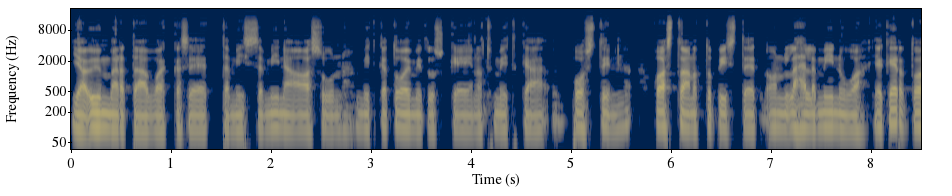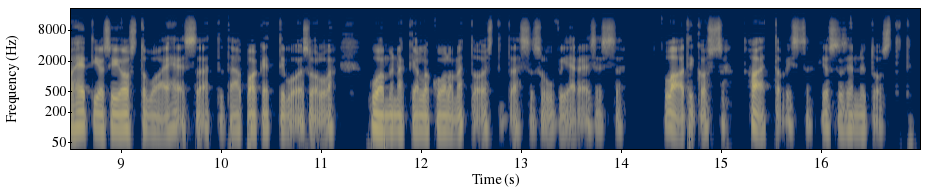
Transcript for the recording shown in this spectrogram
ja ymmärtää vaikka se, että missä minä asun, mitkä toimituskeinot, mitkä postin vastaanottopisteet on lähellä minua, ja kertoo heti jo siinä ostovaiheessa, että tämä paketti voisi olla huomenna kello 13 tässä sun viereisessä laatikossa haettavissa, jossa sen nyt ostat.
